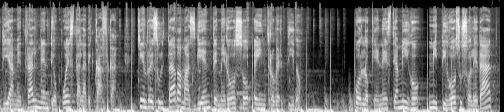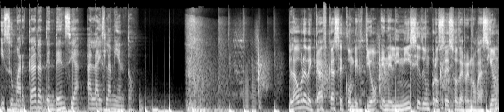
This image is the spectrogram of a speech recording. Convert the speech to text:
diametralmente opuesta a la de Kafka, quien resultaba más bien temeroso e introvertido. Por lo que en este amigo mitigó su soledad y su marcada tendencia al aislamiento. La obra de Kafka se convirtió en el inicio de un proceso de renovación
